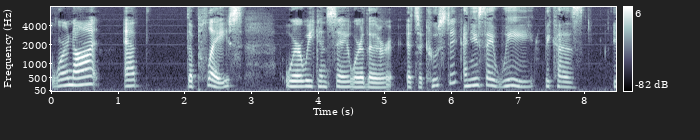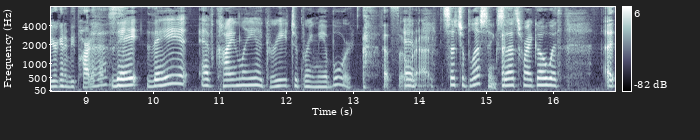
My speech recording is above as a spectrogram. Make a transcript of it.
we're not at the place where we can say where there it's acoustic. And you say we because you're going to be part of this. They they have kindly agreed to bring me aboard. That's so and rad. such a blessing. So that's where I go with a,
